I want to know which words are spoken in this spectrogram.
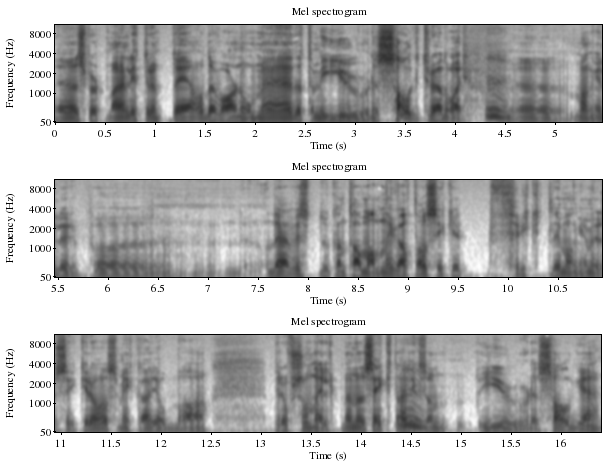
Uh, spurte meg litt rundt det, og det var noe med dette med julesalg, tror jeg det var. Mm. Uh, mange lurer på og det, Hvis du kan ta mannen i gata, og sikkert fryktelig mange musikere òg som ikke har jobba profesjonelt med musikk. Da, mm. liksom julesalget.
